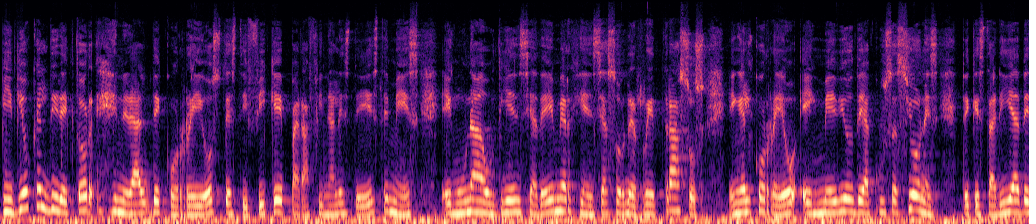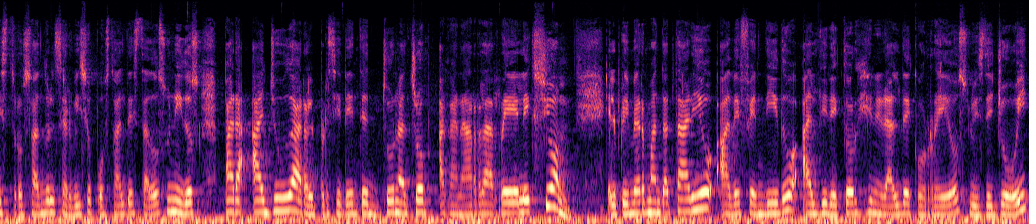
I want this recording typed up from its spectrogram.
pidió que el director general de Correos testifique para finales de este mes en una audiencia de emergencia sobre retrasos en el correo en medio de acusaciones de que estaría destrozando el servicio postal de Estados Unidos para ayudar al presidente Donald Trump a ganar la reelección. El primer mandatario ha defendido al director general de Correos, Luis de Joy,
